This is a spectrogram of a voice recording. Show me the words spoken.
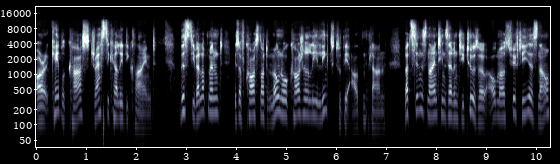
or cable cars drastically declined. This development is of course not monocausally linked to the Alpenplan, but since 1972, so almost 50 years now,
